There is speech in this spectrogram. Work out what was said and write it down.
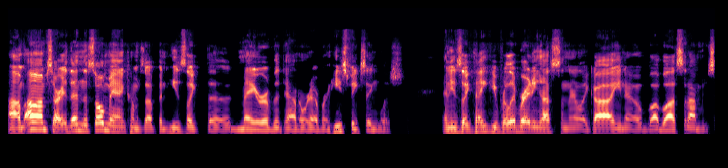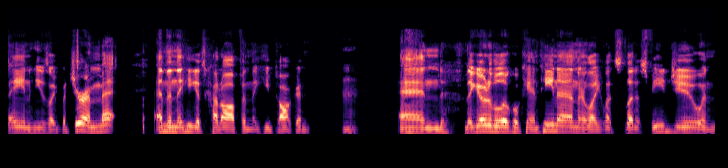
Um, oh, I'm sorry. Then this old man comes up and he's like the mayor of the town or whatever, and he speaks English. And he's like, "Thank you for liberating us." And they're like, "Oh, you know, blah blah Saddam Hussein." And he's like, "But you're a Met." And then they, he gets cut off, and they keep talking. Hmm. And they go to the local cantina and they're like let's let us feed you. And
